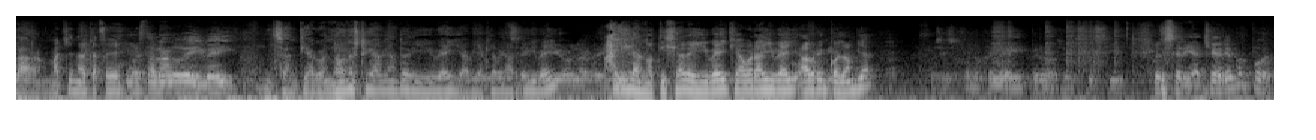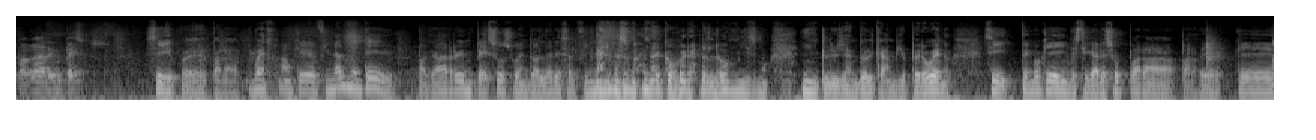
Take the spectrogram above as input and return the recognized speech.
la máquina de café. ¿No está hablando de eBay? Santiago, no, no estoy hablando de eBay. Había que hablar de eBay. Ay, la noticia de eBay que ahora eBay abre en Colombia. Pues eso fue lo que leí, pero no sé si sí. Pues sería chévere por poder pagar en pesos. Sí, pues para, bueno, aunque finalmente pagar en pesos o en dólares al final nos van a cobrar lo mismo, incluyendo el cambio. Pero bueno, sí, tengo que investigar eso para, para ver qué,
